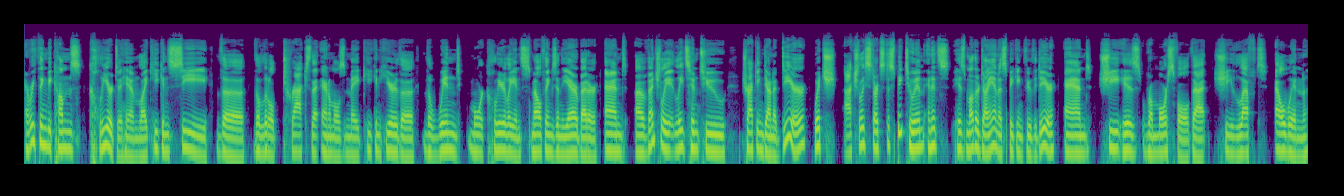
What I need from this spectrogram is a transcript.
everything becomes clear to him. Like he can see the the little tracks that animals make. He can hear the the wind more clearly and smell things in the air better. And uh, eventually, it leads him to tracking down a deer, which actually starts to speak to him. And it's his mother, Diana, speaking through the deer. And she is remorseful that she left Elwin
